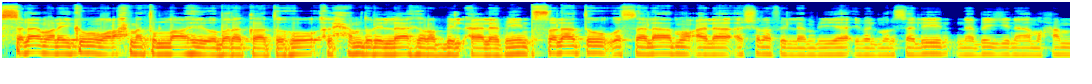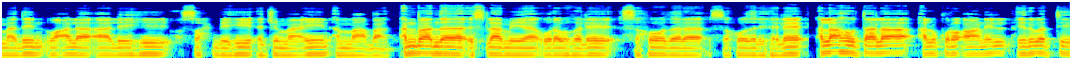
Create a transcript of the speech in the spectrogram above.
السلام عليكم ورحمة الله وبركاته الحمد لله رب العالمين الصلاة والسلام على أشرف الأنبياء والمرسلين نبينا محمد وعلى آله وصحبه أجمعين أما بعد அன்பார்ந்த இஸ்லாமிய உறவுகளே சகோதர சகோதரிகளே அல்லாஹு தாலா அல் குர்ஆனில் இருபத்தி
